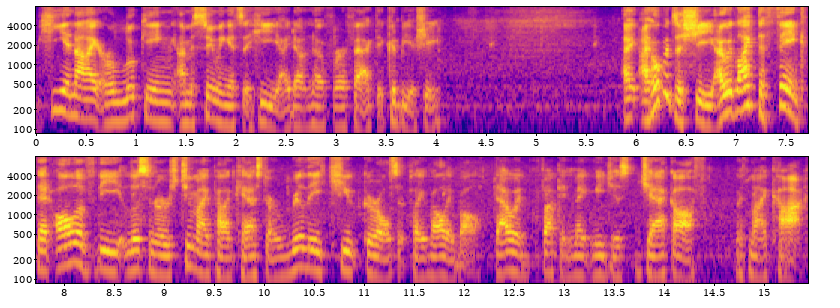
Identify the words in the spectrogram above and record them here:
he and I are looking. I'm assuming it's a he. I don't know for a fact. It could be a she. I, I hope it's a she. I would like to think that all of the listeners to my podcast are really cute girls that play volleyball. That would fucking make me just jack off with my cock,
